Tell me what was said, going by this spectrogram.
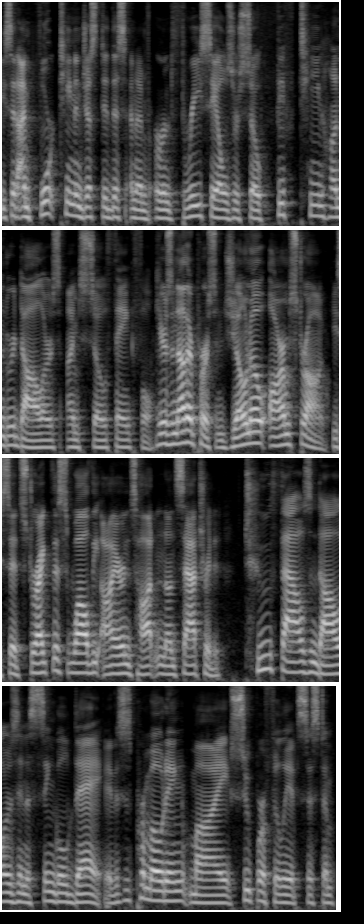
He said, I'm 14 and just did this and I've earned three sales or so, $1,500. I'm so thankful. Here's another person, Jono Armstrong. He said, strike this while the iron's hot and unsaturated. $2,000 in a single day. Okay, this is promoting my super affiliate system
